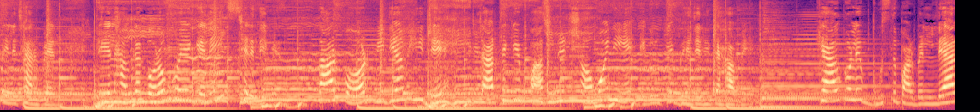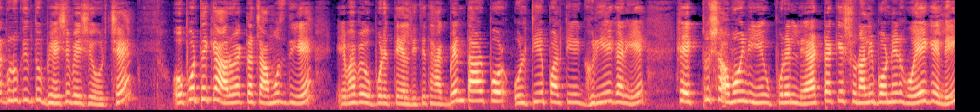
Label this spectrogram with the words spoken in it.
তেলে ছাড়বেন। তেল হালকা গরম হয়ে গেলেই ছেড়ে দিবেন। তারপর মিডিয়াম হিটে চার থেকে পাঁচ মিনিট সময় নিয়ে এগুলোকে ভেজে নিতে হবে। খেয়াল করলে বুঝতে পারবেন, লেয়ারগুলো কিন্তু ভেসে ভেসে উঠছে। ওপর থেকে আরও একটা চামচ দিয়ে এভাবে উপরে তেল দিতে থাকবেন। তারপর উল্টিয়ে পাল্টিয়ে ঘুরিয়ে গাড়িয়ে একটু সময় নিয়ে উপরের লেয়ারটাকে সোনালি বর্ণের হয়ে গেলেই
